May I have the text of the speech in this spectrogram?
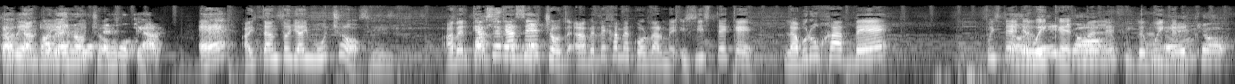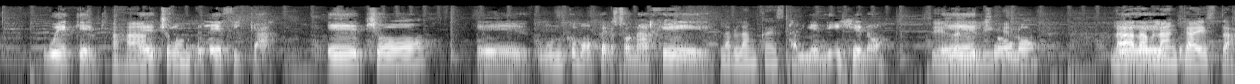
todavía, todavía hay no lo mucho. tengo claro. ¿Eh? Hay tanto y hay mucho. Sí. A ver, ¿qué, ¿Cuál has, qué hecho? A ver, déjame acordarme. Hiciste que la bruja de... Fuiste... No, The he Wicked. hecho- Maléfica. The Wicked, He hecho Wicked. Ajá. He hecho Maléfica. He hecho eh, un como personaje La blanca esta. ¿no? alienígeno. Sí, el He alienígeno. hecho, La hada eh, blanca esta.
